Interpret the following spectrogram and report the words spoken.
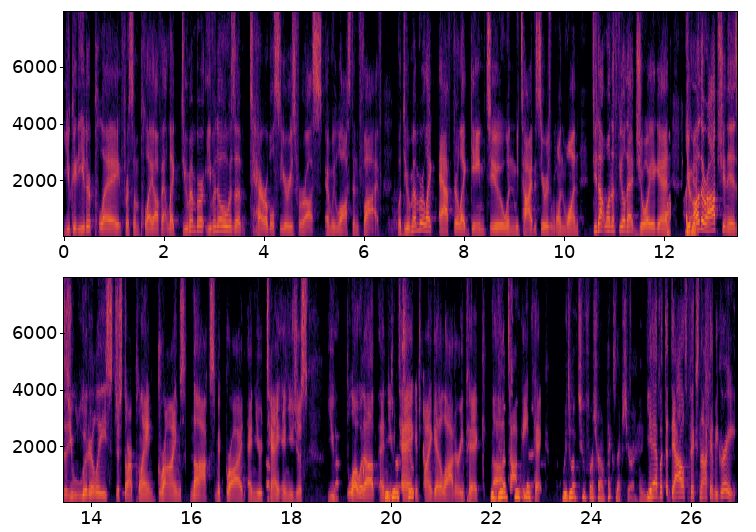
you could either play for some playoff. at Like, do you remember? Even though it was a terrible series for us and we lost in five, but do you remember like after like game two when we tied the series one one? Do you not want to feel that joy again? Your other option is is you literally just start playing Grimes, Knox, McBride, and you tank and you just you yeah. blow it up and we you tank two, and try and get a lottery pick, uh, top eight first, pick. We do have two first round picks next year, Yeah, but the Dallas pick's not going to be great.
